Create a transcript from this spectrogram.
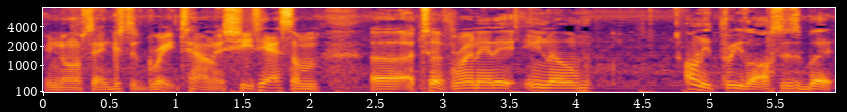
You know what I'm saying? It's a great talent. She's had some uh, a tough run at it. You know, only three losses, but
